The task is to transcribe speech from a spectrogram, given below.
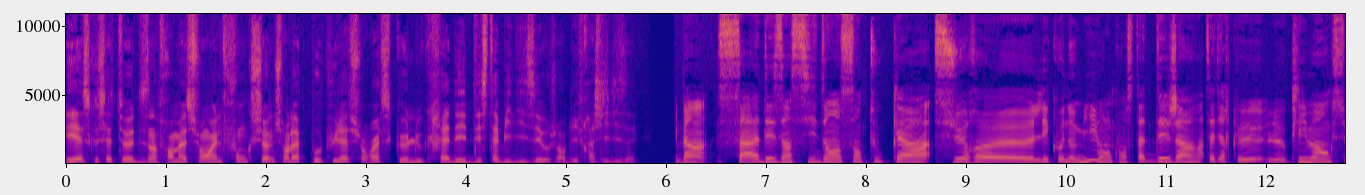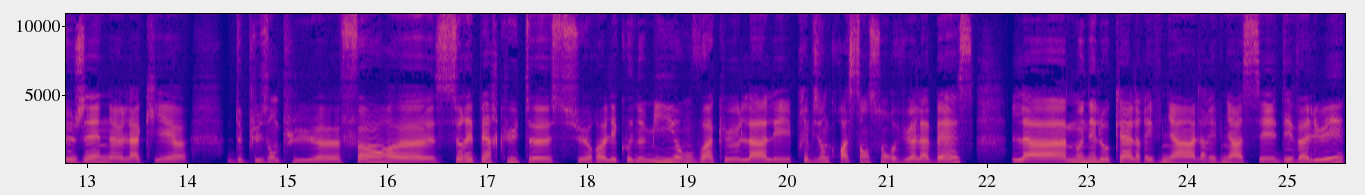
Et est-ce que cette euh, désinformation, elle fonctionne sur la population? Est-ce que l'Ukraine est déstabilisée aujourd'hui, fragilisée? Ben, ça a des incidences en tout cas sur euh, l'économie. On constate déjà, c'est-à-dire que le climat anxiogène là qui est euh, de plus en plus fort se répercute sur l'économie. On voit que là les prévisions de croissance sont revues à la baisse. La monnaie locale Rivnia, la Rivnia s'est dévaluée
